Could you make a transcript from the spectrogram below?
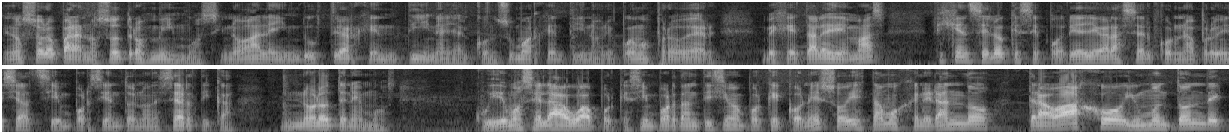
no solo para nosotros mismos, sino a la industria argentina y al consumo argentino, le podemos proveer vegetales y demás, fíjense lo que se podría llegar a hacer con una provincia 100% no desértica. No lo tenemos. Cuidemos el agua porque es importantísima, porque con eso hoy estamos generando trabajo y un montón de,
